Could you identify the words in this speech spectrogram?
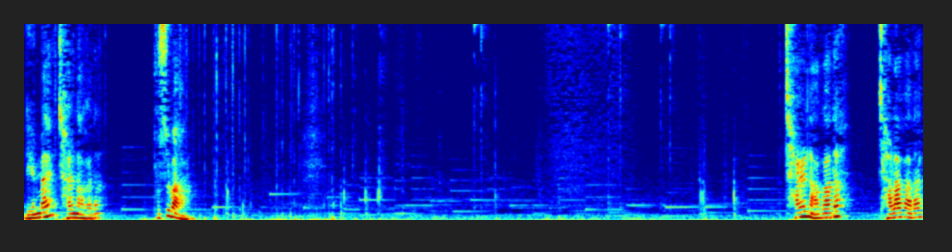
连麦잘나가다 不是吧？잘나가다잘나가다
